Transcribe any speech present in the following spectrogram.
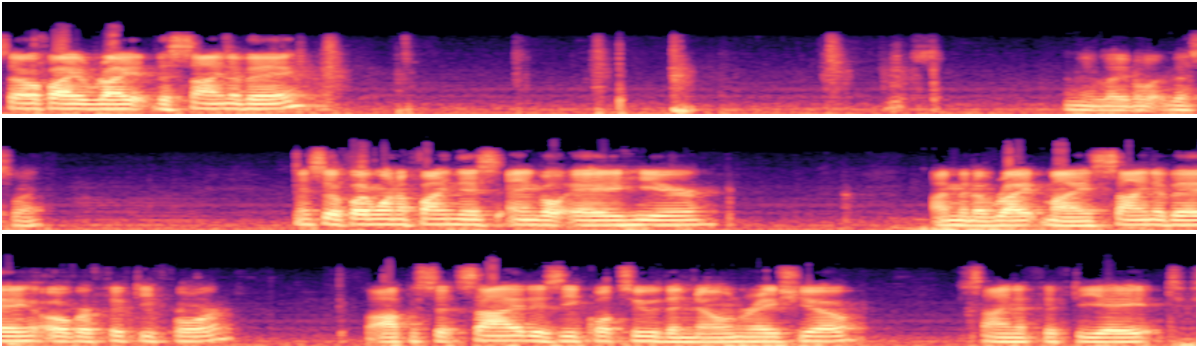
So if I write the sine of A, oops, let me label it this way. And so if I want to find this angle A here, I'm going to write my sine of A over 54. The opposite side is equal to the known ratio, sine of 58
